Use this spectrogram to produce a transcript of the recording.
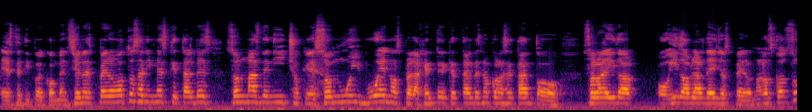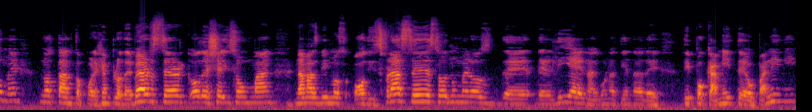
este tipo de convenciones, pero otros animes que tal vez son más de nicho, que son muy buenos, pero la gente que tal vez no conoce tanto, solo ha ido oído hablar de ellos, pero no los consume, no tanto, por ejemplo, de Berserk o de Chainsaw Man, nada más vimos o disfraces o números de, del día en alguna tienda de tipo Kamite o Panini,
